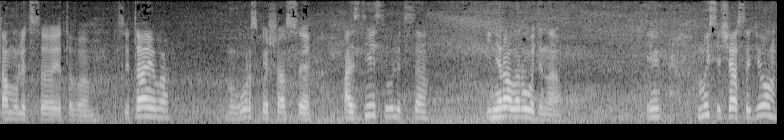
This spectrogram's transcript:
там улица этого Цветаева, Угорское шоссе, а здесь улица генерала Родина. И мы сейчас идем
